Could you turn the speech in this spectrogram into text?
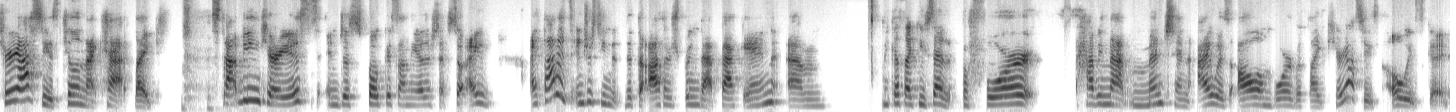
curiosity is killing that cat. Like stop being curious and just focus on the other stuff. So i i thought it's interesting that, that the authors bring that back in um, because like you said before having that mention i was all on board with like curiosity is always good.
